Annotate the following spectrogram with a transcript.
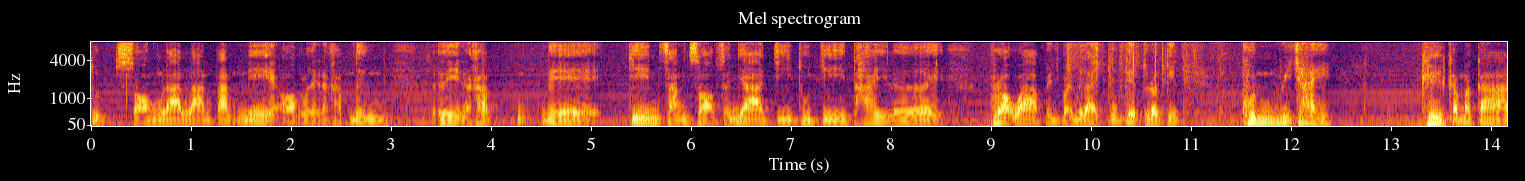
1.2 ล้านล้านตันนี่ออกเลยนะครับหนึ่งนี่นะครับนี่จีนสั่งสอบสัญญา G2G ไทยเลย เพราะว่าเป็นไปไม่ได้กรุงเทพธุรกิจ คุณวิชัยคือกรรมการ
